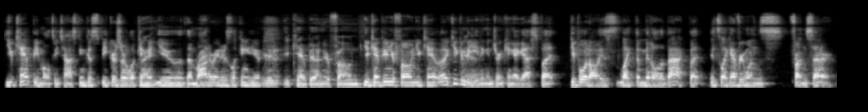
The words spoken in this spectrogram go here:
you can't be multitasking because speakers are looking Right. at you, the moderator's looking at you. you, you can't be on your phone. You can't be on your phone. You can't like you can be eating and drinking, I guess, but people would always like the middle of the back. But it's like everyone's front and center.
